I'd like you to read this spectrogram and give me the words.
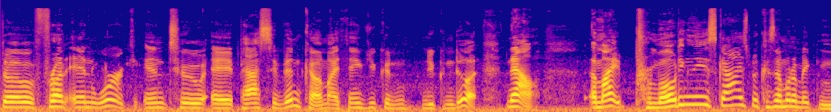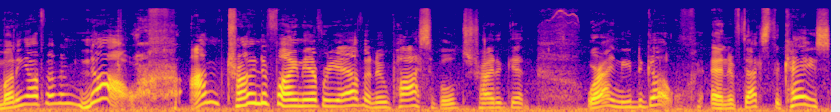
the front end work into a passive income, I think you can you can do it. Now, am I promoting these guys because I'm going to make money off of them? No, I'm trying to find every avenue possible to try to get where I need to go. And if that's the case,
